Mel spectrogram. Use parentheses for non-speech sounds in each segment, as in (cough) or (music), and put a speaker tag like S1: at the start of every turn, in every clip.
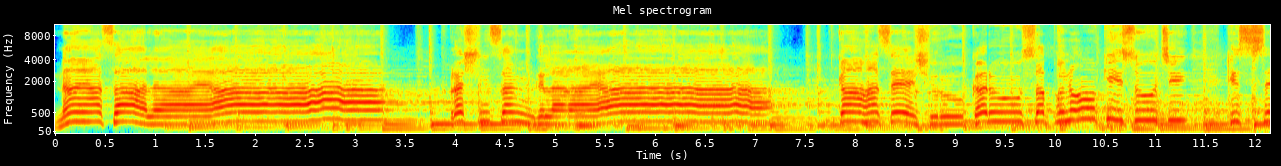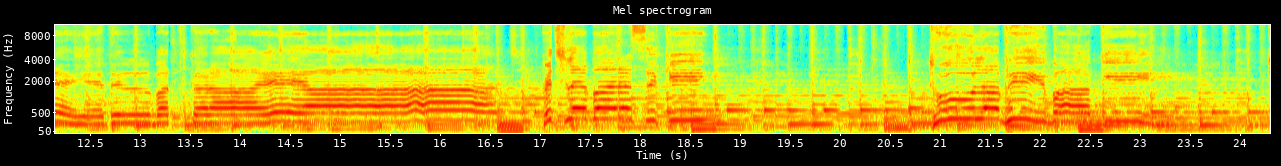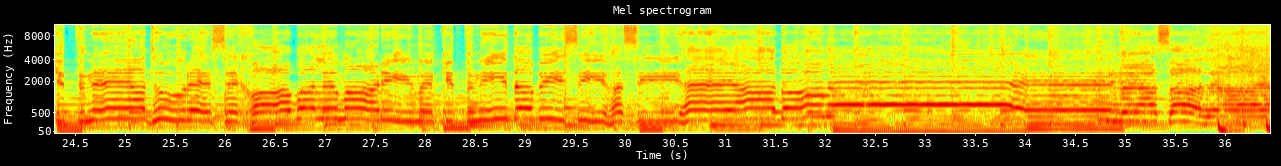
S1: नया साल आया, प्रश्न संग लाया कहाँ से शुरू करूँ सपनों की सूची? किससे ये दिल बत कराए आज? पिछले बरस की धूल अभी बाकी। कितने अधूरे से ख्वाब अलमारी में कितनी सी हँसी है यादों में। नया साल आया।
